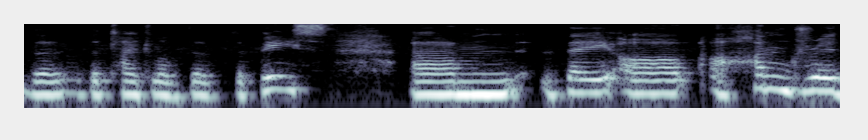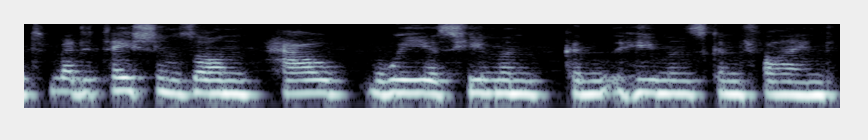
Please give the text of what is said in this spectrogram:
the the title of the the piece. Um, they are a hundred meditations on how we as human can humans can find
